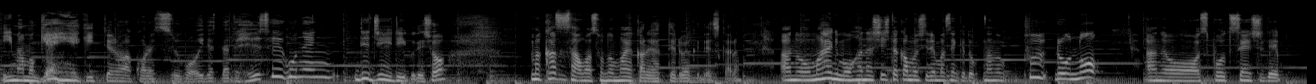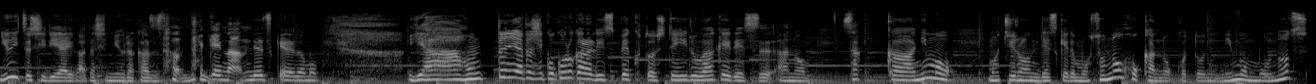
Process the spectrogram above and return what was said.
今も現役っていうのはこれすごいです。だって平成5年で J リーグでしょ？まあ、カズさんはその前からやってるわけですから。あの前にもお話ししたかもしれませんけどあのプロのあのスポーツ選手で唯一知り合いが私三浦和さんだけなんですけれども。いや本当に私心からリスペクトしているわけです。あのサッカーにももちろんですけどもその他のことにもものす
